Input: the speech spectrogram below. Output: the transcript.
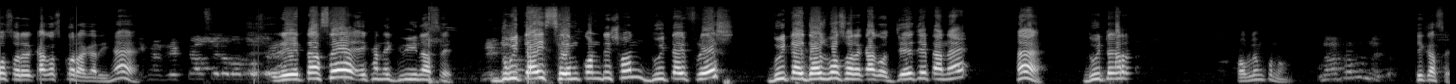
বছরের কাগজ করা গাড়ি হ্যাঁ? এখানে রেডটা আছে এটা 10 বছরের? রেড আছে এখানে গ্রিন আছে। দুইটাই সেম কন্ডিশন দুইটাই ফ্রেশ দুইটাই দশ বছরের কাগজ। যে যেটা নেয় হ্যাঁ? দুইটার প্রবলেম কোনো? না প্রবলেম নাই ঠিক আছে।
